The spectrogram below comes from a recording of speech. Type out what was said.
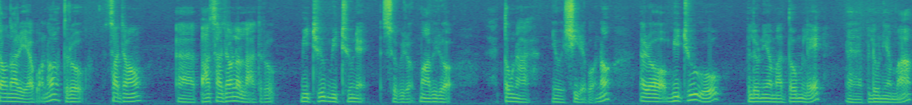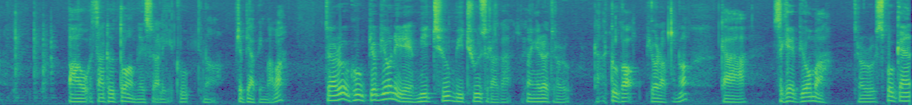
ចောင်းသားတွေကပေါ့နော်သူတို့စာကြောင်းအဲဘာစာကြောင်းလာလာသူတို့ me too me too နဲ့ဆိုပြီးတော့မှားပြီးတော့သုံးတာမျိုးရှိတယ်ပေါ့နော်အဲ့တော့ me too ကိုဘယ်လိုနေရာမှာသုံးမလဲအဲဘယ်လိုနေရာမှာဘာကိုအစားထိုးသုံးရမလဲဆိုတာလေးအခုကျွန်တော်ပြပြပေးမှာပါ ကျွန်တော်တို့အခုပြောပြောနေတဲ့ me too me too ဆိုတာကမှန်ကြတော့ကျွန်တော်တို့ဒါအတူကောက်ပြောတာပေါ့နော်ဒါစကားပြောမှာကျွန်တော်တို့ spoken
